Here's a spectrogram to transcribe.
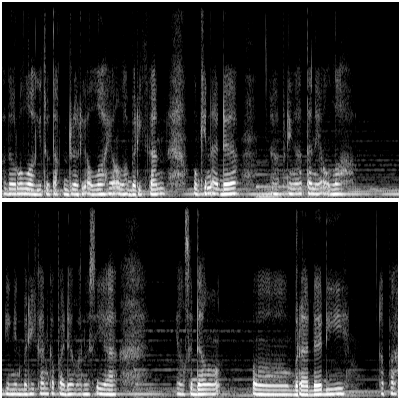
qadarullah gitu takdir dari Allah yang Allah berikan. Mungkin ada uh, peringatan yang Allah ingin berikan kepada manusia yang sedang uh, berada di apa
